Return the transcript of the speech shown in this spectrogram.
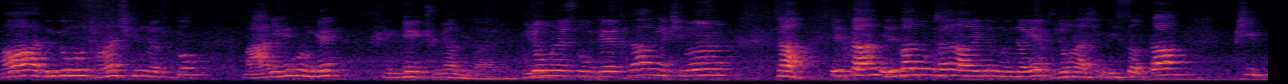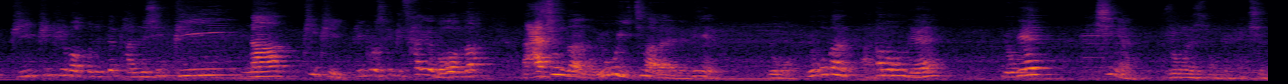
아, 능동으로 전환시키는 연습도 많이 해보는 게 굉장히 중요합니다. 부정문의 수동태의 가장 핵심은 자, 일단 일반 동사가 나와 있는 문장에 부정을 하시 있었다. P, B, PP로 바꿔줄 때 반드시 B, 나, PP, B 플러스 PP 사이에 뭐가 온다? 나시 온다는 거. 요거 잊지 말아야 돼. 그지? 요거. 요거만 아까 먹으면 돼. 요게 핵심이야. 부정문의 수동태 핵심.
